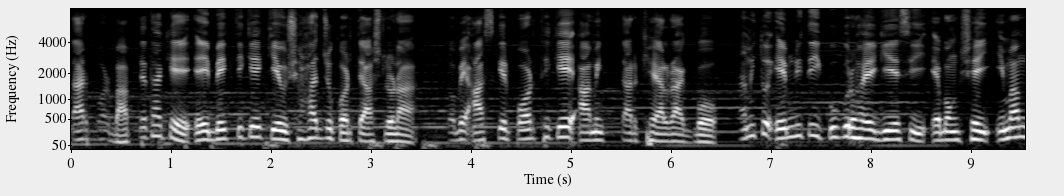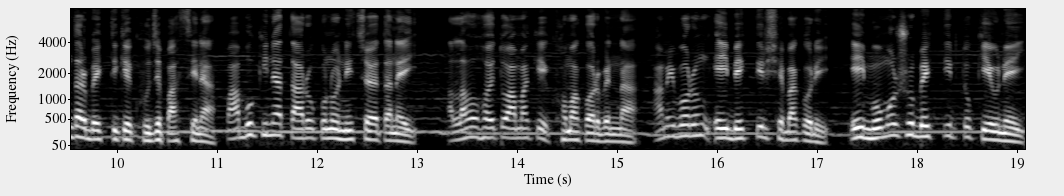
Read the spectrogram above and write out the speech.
তারপর ভাবতে থাকে, এই ব্যক্তিকে কেউ সাহায্য করতে আসলো না। তবে আজকের পর থেকে আমি তার খেয়াল রাখব। আমি তো এমনিতেই কুকুর হয়ে গিয়েছি এবং সেই ইমানদার ব্যক্তিকে খুঁজে পাচ্ছি না। পাবো কিনা তারও কোনো নিশ্চয়তা নেই। আল্লাহ হয়তো আমাকে ক্ষমা করবেন না। আমি বরং এই ব্যক্তির সেবা করি। এই মোমর্ষ ব্যক্তির তো কেউ নেই।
